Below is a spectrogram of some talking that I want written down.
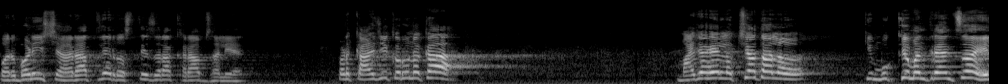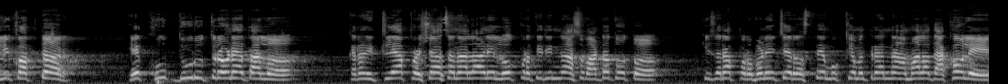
परभणी शहरातले रस्ते जरा खराब झाले आहेत. पण काळजी करू नका माझ्या हे लक्षात आलं की मुख्यमंत्र्यांचं हेलिकॉप्टर हे खूप दूर उतरवण्यात आलं. कारण इथल्या प्रशासनाला आणि लोकप्रतिनिधींना असं वाटत होतं की जरा परभणीचे रस्ते मुख्यमंत्र्यांना आम्हाला दाखवले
